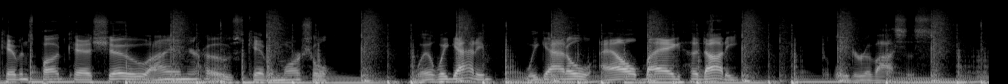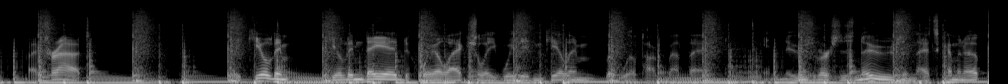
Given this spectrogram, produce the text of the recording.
Kevin's podcast show. I am your host, Kevin Marshall. Well, we got him. We got old Al Baghdadi, the leader of ISIS. That's right. We killed him. Killed him dead. Well, actually, we didn't kill him, but we'll talk about that in News versus News, and that's coming up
